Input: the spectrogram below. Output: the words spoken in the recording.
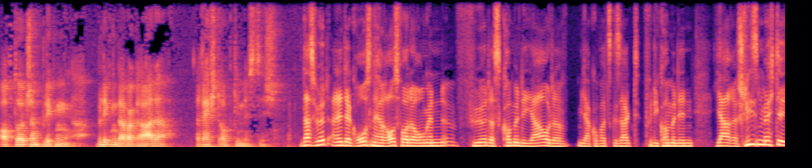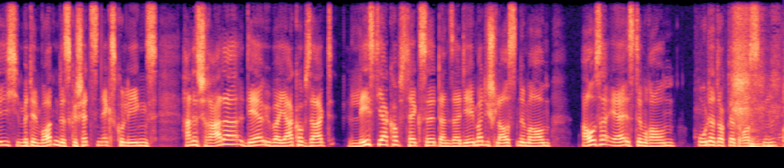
auf Deutschland blicken, blickend aber gerade recht optimistisch. Das wird eine der großen Herausforderungen für das kommende Jahr oder Jakob hat es gesagt, für die kommenden Jahre. Schließen möchte ich mit den Worten des geschätzten Ex-Kollegen Hannes Schrader, der über Jakob sagt, lest Jakobs Texte, dann seid ihr immer die Schlausten im Raum, außer er ist im Raum oder Dr. Drosten.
